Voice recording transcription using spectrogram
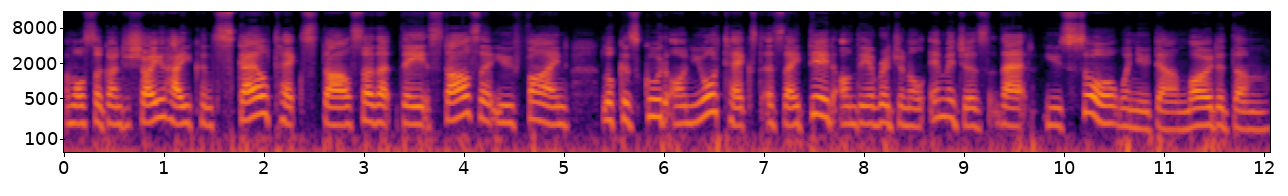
I'm also going to show you how you can scale text styles so that the styles that you find look as good on your text as they did on the original images that you saw when you downloaded them.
